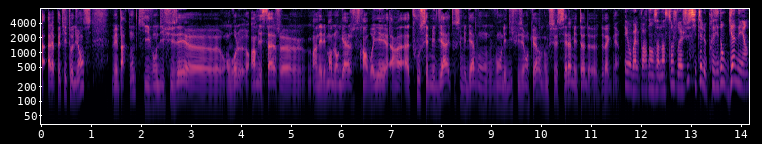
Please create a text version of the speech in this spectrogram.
à la petite audience, mais par contre qui vont diffuser, euh, en gros, un message, euh, un élément de langage sera envoyé à, tous ces médias et tous ces médias vont, les diffuser en chœur. Donc c'est la méthode de Wagner. Et on va le voir dans un instant. Je voudrais juste citer le président ghanéen,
